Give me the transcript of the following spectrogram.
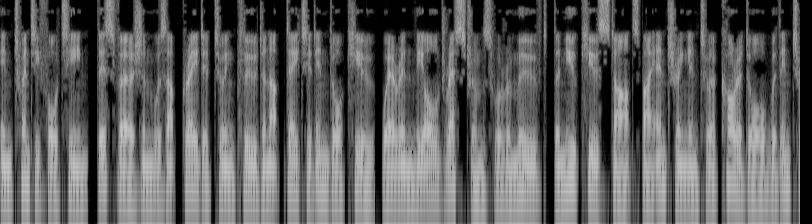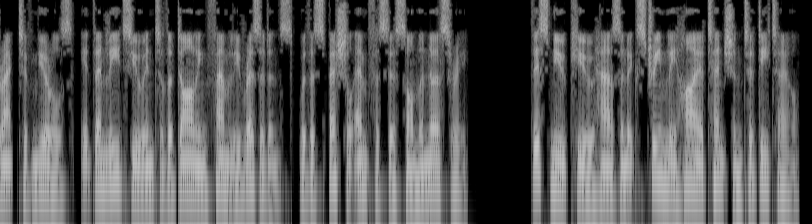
In 2014, this version was upgraded to include an updated indoor queue, wherein the old restrooms were removed. The new queue starts by entering into a corridor with interactive murals, it then leads you into the Darling family residence, with a special emphasis on the nursery. This new queue has an extremely high attention to detail.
